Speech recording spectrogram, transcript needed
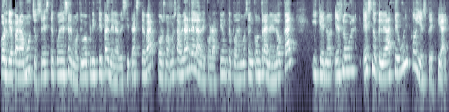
porque para muchos este puede ser el motivo principal de la visita a este bar, os vamos a hablar de la decoración que podemos encontrar en el local y que es, lo, es lo que le hace único y especial.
